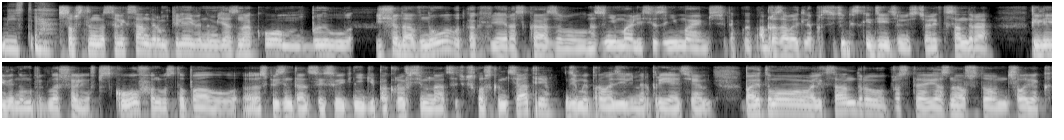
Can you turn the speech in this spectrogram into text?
месте? Собственно, с Александром Пелевиным я знаком был еще давно, вот как я и рассказывал, мы занимались и занимаемся такой образовательно-просветительской деятельностью. Александра Пелевина мы приглашали в Псков. Он выступал э, с презентацией своей книги «Покров-17» в Псковском театре, где мы проводили мероприятие. Поэтому Александру просто я знал, что он человек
